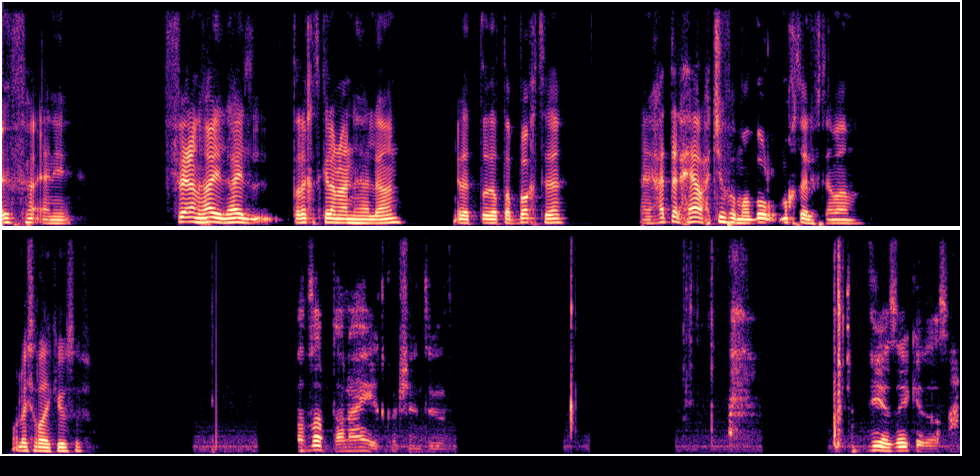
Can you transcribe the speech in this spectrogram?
افهم يعني فعلا هاي هاي الطريقة تكلمنا عنها الآن. إذا طبقتها يعني حتى الحياة راح تشوفها منظور مختلف تماما. ولا إيش رأيك يوسف؟ بالضبط أنا أعيد كل شيء أنت قلت هي زي كذا أصلا.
